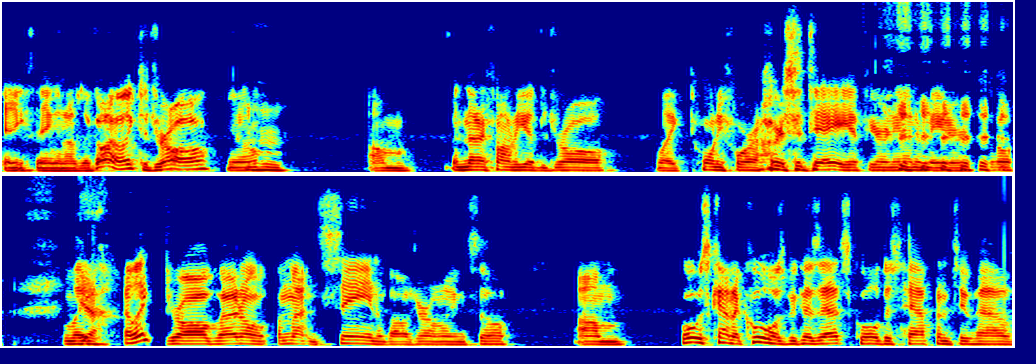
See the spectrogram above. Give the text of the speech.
anything, and I was like, oh, I like to draw, you know. Mm-hmm. Um, and then I found you had to draw like 24 hours a day if you're an animator. so I'm like, yeah. I like to draw, but I don't. I'm not insane about drawing. So, um, what was kind of cool was because that school just happened to have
